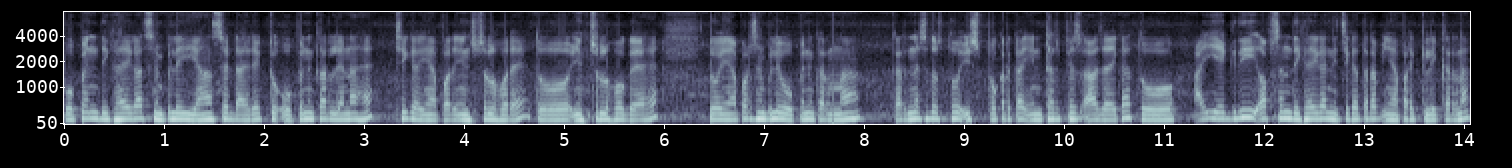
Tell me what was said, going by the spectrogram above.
ओपन दिखाएगा। सिंपली यहाँ से डायरेक्ट ओपन कर लेना है, ठीक है? यहाँ पर इंस्टॉल हो रहा है तो इंस्टॉल हो गया है। तो यहाँ पर सिंपली ओपन करना करने से दोस्तों, इस प्रकार का इंटरफेस आ जाएगा। तो आई एग्री ऑप्शन दिखाएगा नीचे की तरफ़, यहाँ पर क्लिक करना।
